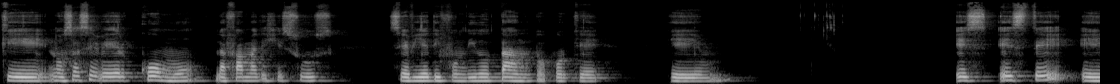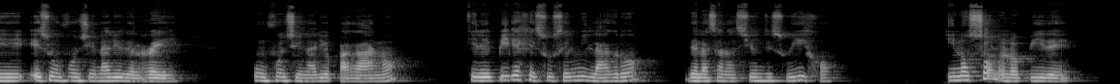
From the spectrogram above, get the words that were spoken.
que nos hace ver cómo la fama de Jesús se había difundido tanto porque Em, es, este eh, es un funcionario del rey, un funcionario pagano, que le pide a Jesús el milagro de la sanación de su hijo. Y no solo lo pide,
